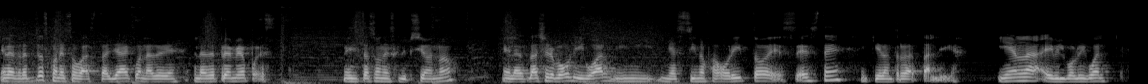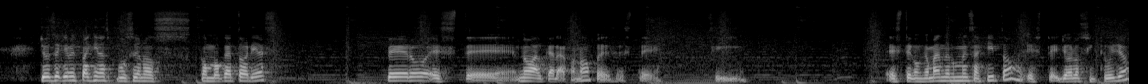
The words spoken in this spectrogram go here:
En las gratuitas con eso basta. Ya con la de, la de premio, pues necesitas una inscripción, ¿no? En la Slasher Bowl igual, mi, asesino favorito es este y quiero entrar a tal liga. Y en la Evil Bowl igual. Yo sé que en mis páginas puse unos convocatorias, pero este, no al carajo, ¿no? Pues este, si, este, con que manden un mensajito, este, yo los incluyo.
